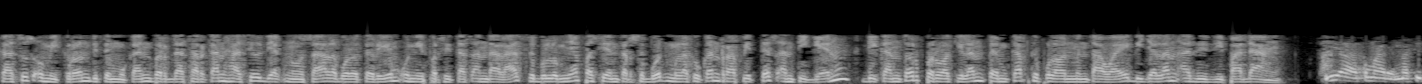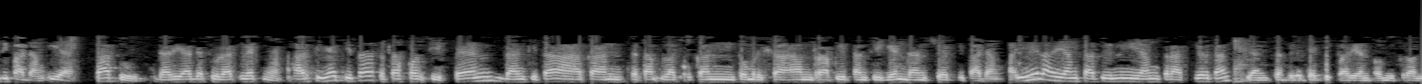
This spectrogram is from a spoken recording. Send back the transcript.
kasus Omikron ditemukan berdasarkan hasil diagnosa laboratorium Universitas Andalas. Sebelumnya pasien tersebut melakukan rapid test antigen di kantor perwakilan Pemkap Kepulauan Mentawai di Jalan Azizi Padang. Iya, kemarin masih di Padang, iya. Satu, dari ada surat labnya. Artinya kita tetap konsisten dan kita akan tetap melakukan pemeriksaan rapid antigen dan swab di Padang. Nah, inilah yang satu ini yang terakhir kan, ya. yang terdeteksi varian Omikron.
